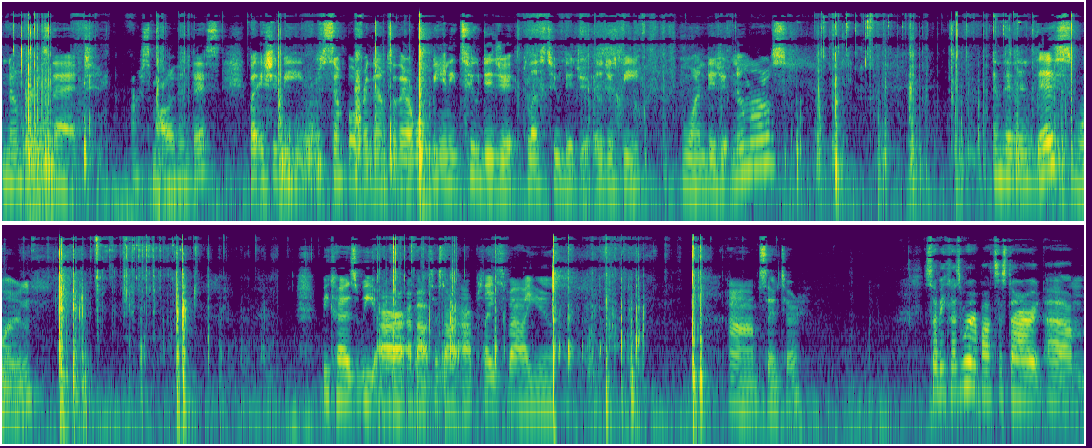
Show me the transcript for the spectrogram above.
numbers that are smaller than this. But it should be simple for them so there won't be any two digit plus two digit. It'll just be one digit numerals. And then in this one, because we are about to start our place value um, center. So because we're about to start um,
